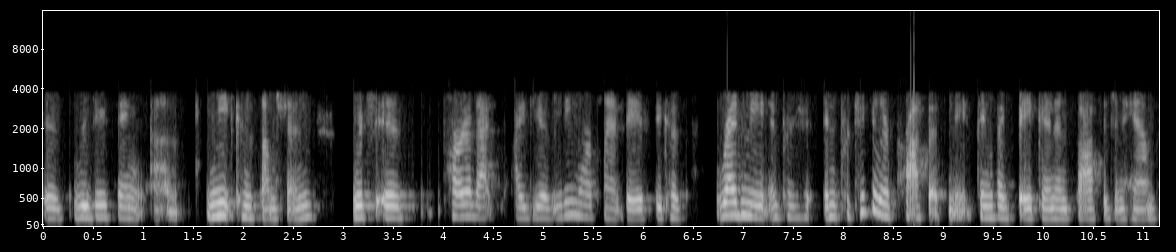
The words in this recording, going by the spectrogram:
is reducing um, meat consumption, which is part of that idea of eating more plant based because red meat, in, in particular processed meat, things like bacon and sausage and ham,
